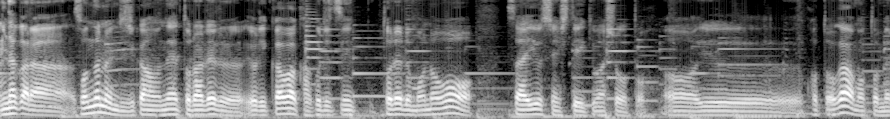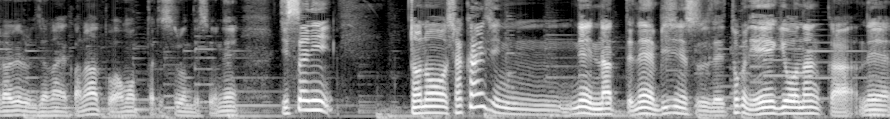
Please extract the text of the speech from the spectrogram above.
だからそんなのに時間をね取られるよりかは確実に取れるものを最優先していきましょうということが求められるんじゃないかなとは思ったりするんですよね。実際にあの、社会人、ね、になってね、ビジネスで、特に営業なんかね、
